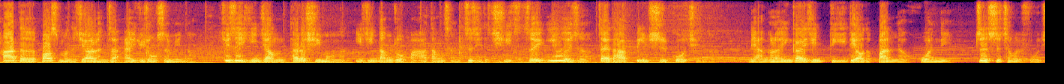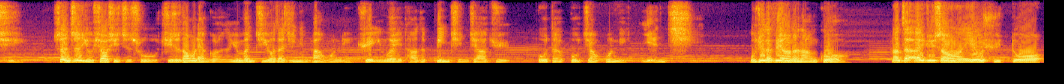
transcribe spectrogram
他的 Bossman 的家人在 IG 中声明呢，其实已经将泰勒·西蒙呢，已经当做把他当成自己的妻子。这也意味着，在他病逝过前呢，两个人应该已经低调的办了婚礼，正式成为夫妻。甚至有消息指出，其实他们两个人，原本计划在今年办婚礼，却因为他的病情加剧，不得不将婚礼延期。我觉得非常的难过。那在 IG 上呢，也有许多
